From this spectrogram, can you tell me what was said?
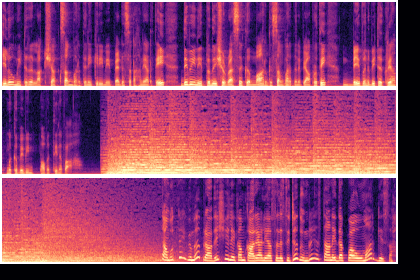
කිලෝමීටර ලක්ෂයක් සංවර්ධනය කිරීමේ වැඩසටහන යටතේ දිවයිනේ ප්‍රදේශ රැසක මාර්ග සංවර්ධන ව්‍යාපෘති මේ වන විට ක්‍රියාත්මක වෙමින් පවතිනවා. තඹුත්තේගම ප්‍රාදේශීය ලේකම් කාර්යාලය අසල සිට දුම්රිය ස්ථානයේ දක්වා වූ මාර්ගය සහ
